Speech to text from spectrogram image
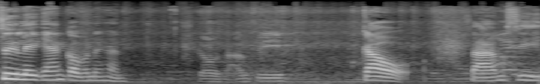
ซื้อเลขยังก่อนมาหนึ่งหันเก้าสามสี่เก้าสามสี่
